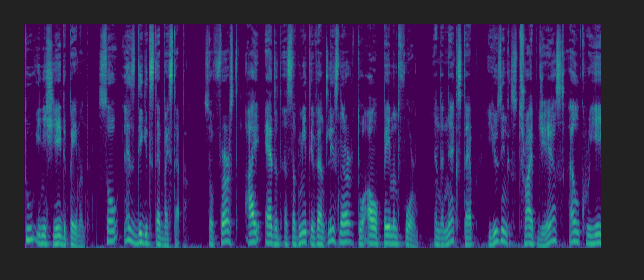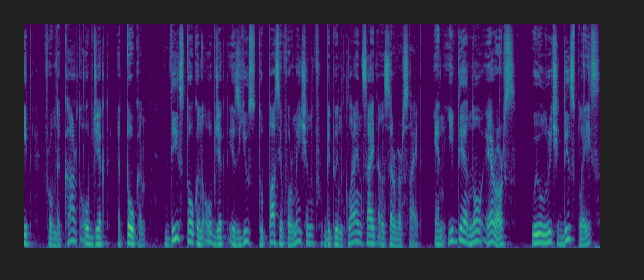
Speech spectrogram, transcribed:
to initiate the payment. So let's dig it step by step. So first I added a submit event listener to our payment form. And the next step, using Stripe.js, I'll create from the card object a token. This token object is used to pass information between client side and server side. And if there are no errors, we will reach this place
